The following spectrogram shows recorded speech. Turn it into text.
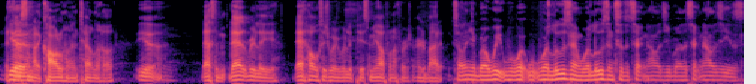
Instead Yeah. of somebody calling her and telling her. Yeah. That's the that really that whole situation really pissed me off when I first heard about it. telling you, bro, we we're, we're losing. We're losing to the technology, bro. The technology is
